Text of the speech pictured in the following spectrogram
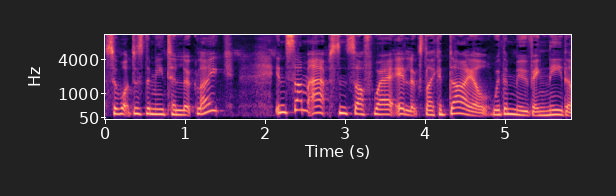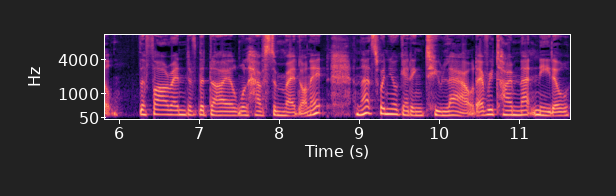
So, what does the meter look like? In some apps and software, it looks like a dial with a moving needle. the far end of the dial will have some red on it, and that's when you're getting too loud every time that needle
